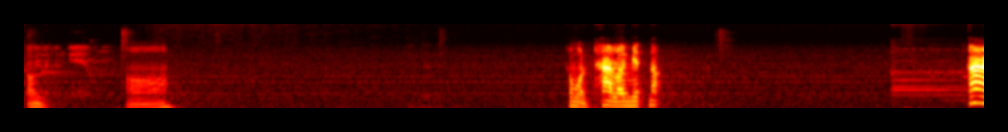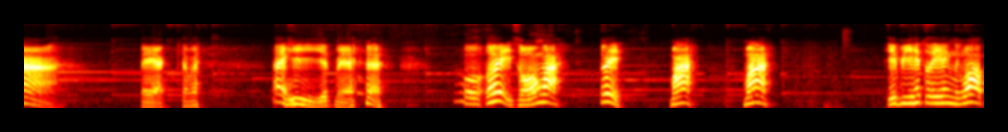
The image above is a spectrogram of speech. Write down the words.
สองอ๋อ ทั้งหมดห้าร้อยเมตรเนาะ แตกใช่ไหมไอ้เย็ดแหมโอ้เอ้ยสองว่ะเฮ้ย มา มา AB ให้ตัวเองหนึ่งรอบ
